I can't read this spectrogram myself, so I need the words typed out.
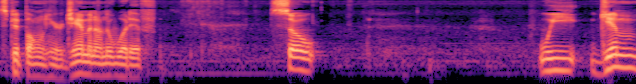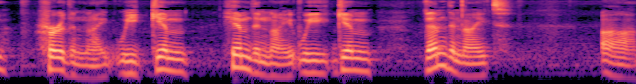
spitballing here, jamming on the what if. So we gim her the night, we gim him the night, we gim them the night. Uh,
